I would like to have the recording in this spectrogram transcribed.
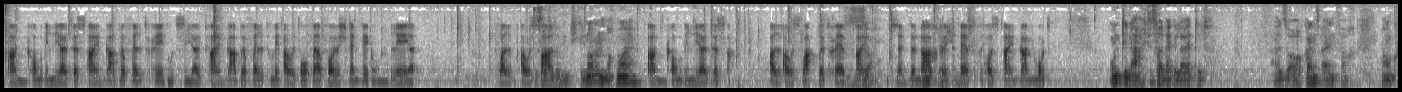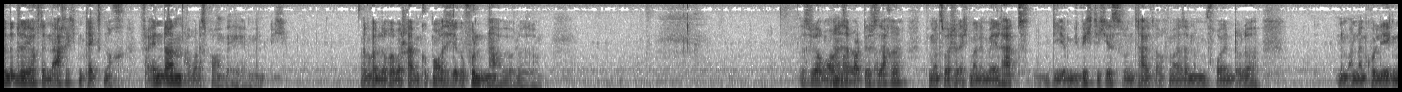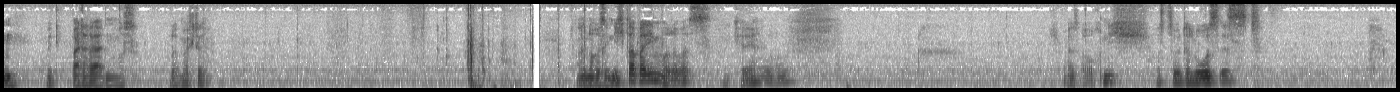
An. Kombiniertes Eingabefeld reduziert. Eingabefeld mit Autovervollständigung. Leer. Das habe ich nicht genommen. Nochmal. An. Kombiniertes. Allauswahl. Betreff. So. Ein. Sende Nachricht. Posteingang. Und die Nachricht ist weitergeleitet. Also auch ganz einfach. Man könnte natürlich auch den Nachrichtentext noch verändern, aber das brauchen wir hier eben nicht. Also man könnte darüber schreiben, guck mal, was ich hier gefunden habe oder so. Das ist wiederum auch eine sehr praktische Sache, wenn man zum Beispiel echt mal eine Mail hat, die irgendwie wichtig ist und halt auch mal seinem Freund oder einem anderen Kollegen mit weiterleiten muss oder möchte. Also noch ist sie nicht da bei ihm oder was? Okay. Ich weiß auch nicht, was da wieder los ist.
